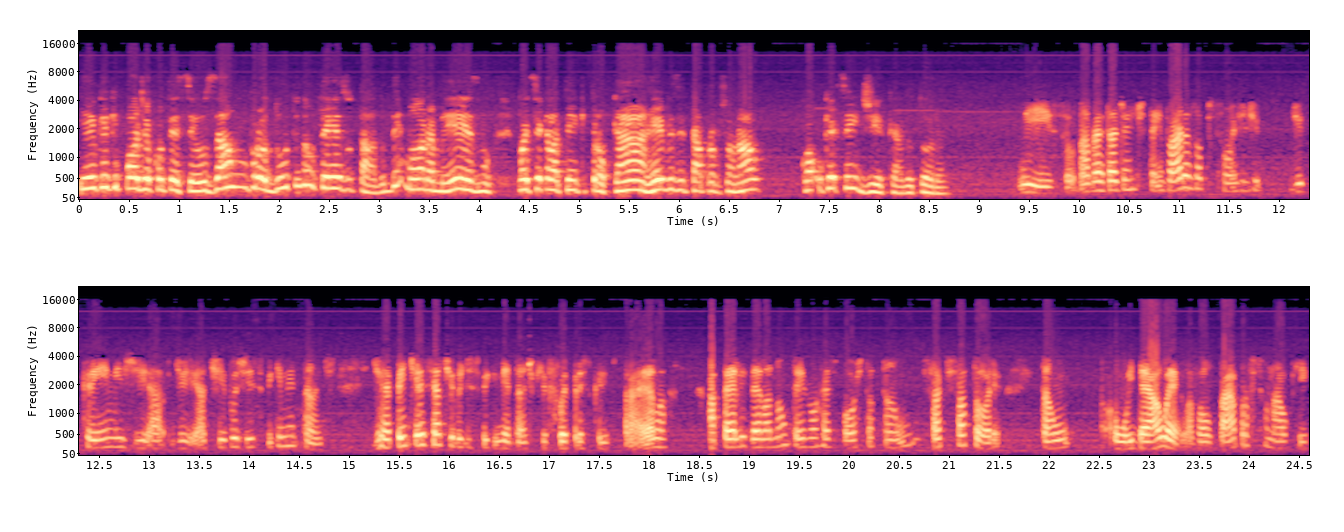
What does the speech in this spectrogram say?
E aí o que, que pode acontecer? Usar um produto e não ter resultado. Demora mesmo, pode ser que ela tenha que trocar, revisitar profissional. O que, que você indica, doutora? Isso. Na verdade, a gente tem várias opções de, de cremes, de, de ativos despigmentantes. De repente, esse ativo despigmentante que foi prescrito para ela, a pele dela não teve uma resposta tão satisfatória. Então, o ideal é ela voltar a profissional que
